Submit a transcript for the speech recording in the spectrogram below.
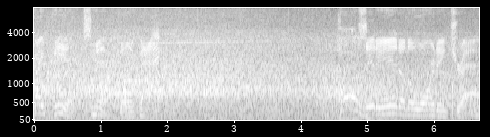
right field. Smith going back. It in on the warning track.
